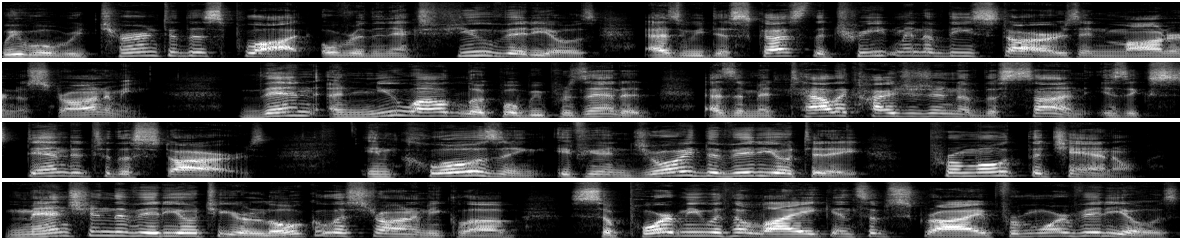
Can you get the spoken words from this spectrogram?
We will return to this plot over the next few videos as we discuss the treatment of these stars in modern astronomy. Then a new outlook will be presented as the metallic hydrogen of the sun is extended to the stars. In closing, if you enjoyed the video today, promote the channel mention the video to your local astronomy club, support me with a like and subscribe for more videos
